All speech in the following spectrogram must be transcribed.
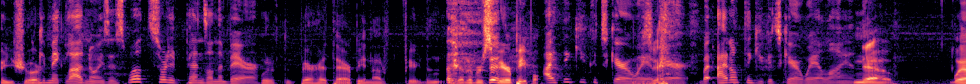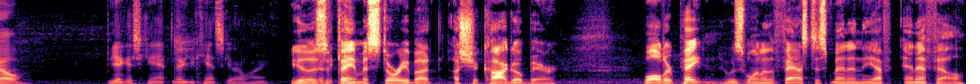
Are you sure? You can make loud noises. Well, it sort of depends on the bear. What if the bear had therapy and not fear? Doesn't got ever fear people? I think you could scare away a bear, but I don't think you could scare away a lion. No. Well, yeah, I guess you can't. No, you can't scare a lion. You know, there's There's a a king. famous story about a Chicago Bear, Walter Payton, who was one of the fastest men in the F- NFL.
